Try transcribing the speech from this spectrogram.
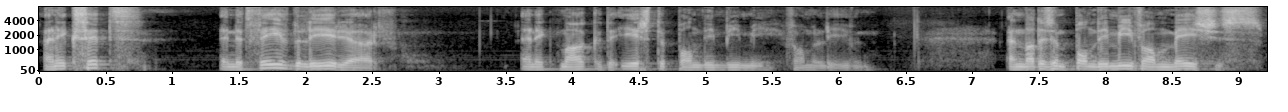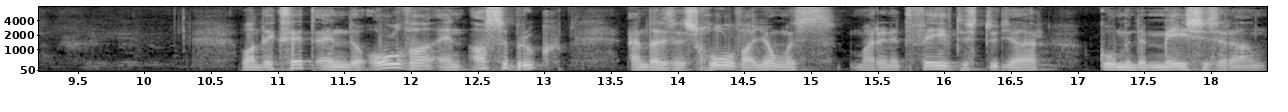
En ik zit in het vijfde leerjaar en ik maak de eerste pandemie mee van mijn leven. En dat is een pandemie van meisjes. Want ik zit in de Olva in Assenbroek en dat is een school van jongens, maar in het vijfde studiejaar komen de meisjes eraan.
